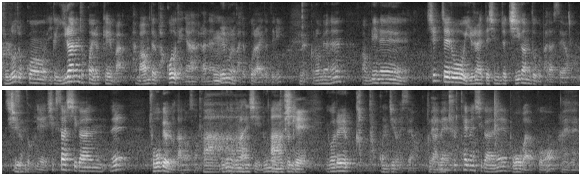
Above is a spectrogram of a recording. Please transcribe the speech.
근로 조건, 그러니까 일하는 조건 이렇게 마, 마음대로 바꿔도 되냐라는 음. 의문을 가졌고 라이더들이 네. 그러면은 아, 우리는 실제로 일을 할 때 심지어 지휘 감독을 받았어요. 지휘 감독. 예, 식사 시간을 조별로 나눠서 아. 누구 누구는 1시, 누구 누구는 아 2시 그렇게. 이거를 카톡 공지를 했어요. 그 다음에 네네. 출퇴근 시간을 보호받았고 네네.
